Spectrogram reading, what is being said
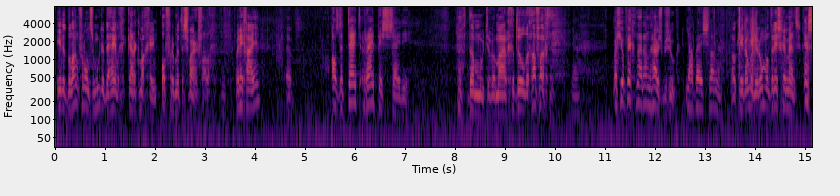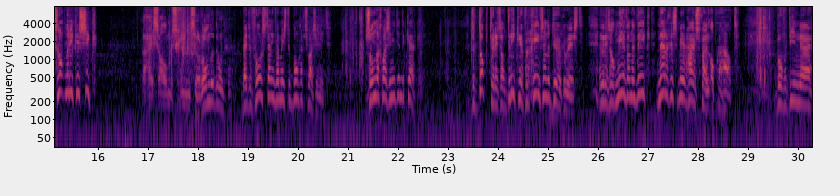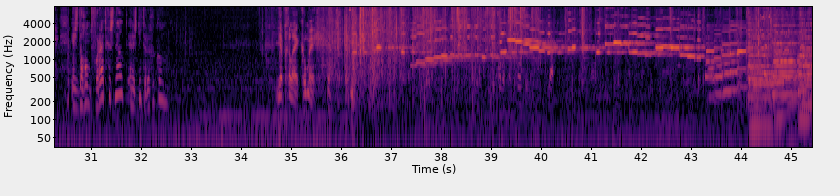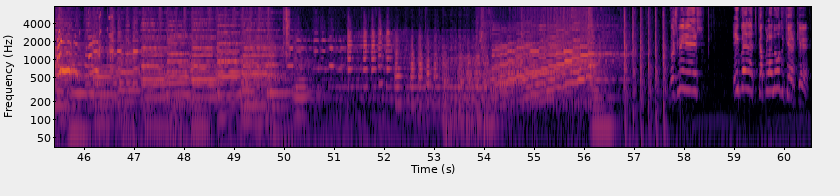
In het belang van onze moeder, de heilige kerk, mag geen offer me te zwaar vallen. Wanneer ga je? Als de tijd rijp is, zei hij. Dan moeten we maar geduldig afwachten. Ja. Was je op weg naar een huisbezoek? Ja, bij slangen. Oké, dan maar weer om, want er is geen mens. En Slotmerik is ziek. Hij zal misschien zijn ronde doen. Bij de voorstelling van Mr. Bongarts was hij niet. Zondag was hij niet in de kerk. De dokter is al drie keer vergeefs aan de deur geweest. En er is al meer dan een week nergens meer huisvuil opgehaald. Bovendien eh, is de hond vooruitgesneld en is niet teruggekomen. Je hebt gelijk, kom mee. Kosminus, kapelaan Oudekerke.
